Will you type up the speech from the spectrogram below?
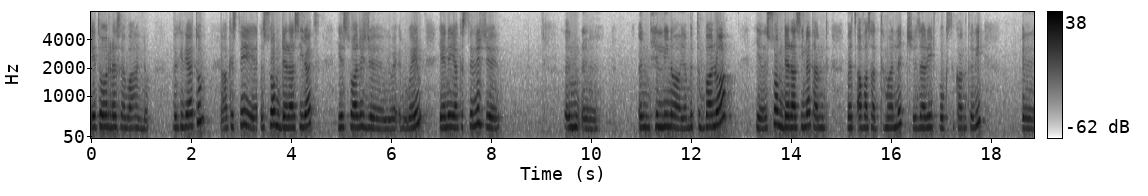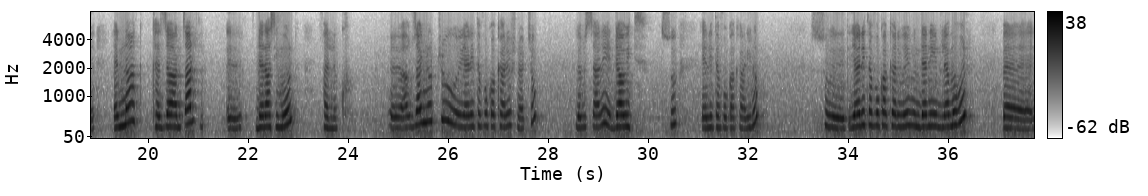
የተወረሰ ባህል ነው። ምክንያቱም አክስቴ እሷም ደራሲ ናት። የእሷ ልጅ ወይም የእኔ የአክስት ልጅ ህሊና የምትባለዋ እሷም ደራሲ ናት። አንድ መጽሐፍ አሳትማለች the red fox country እና ከዛ አንጻር ደራሲ መሆን ፈለግኩ። አብዛኞቹ የኔ ተፎካካሪዎች ናቸው። ለምሳሌ ዳዊት እሱ የኔ ተፎካካሪ ነው። የኔ ተፎካካሪ ወይም እንደኔ ለመሆን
